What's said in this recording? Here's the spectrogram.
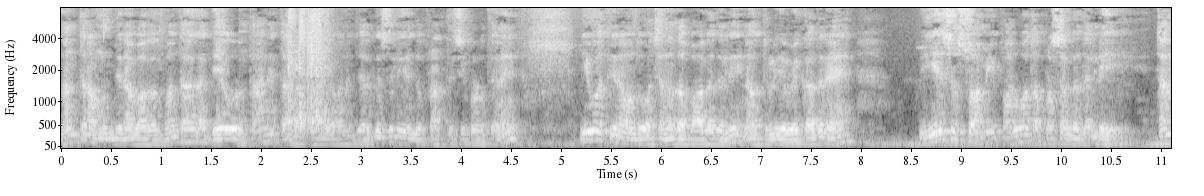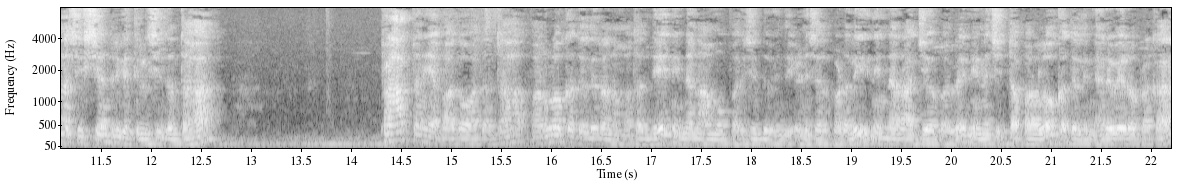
ನಂತರ ಮುಂದಿನ ಭಾಗಕ್ಕೆ ಬಂದಾಗ ದೇವರು ತಾನೇ ತನ್ನ ಕಾರ್ಯವನ್ನು ಜರುಗಿಸಲಿ ಎಂದು ಪ್ರಾರ್ಥಿಸಿಕೊಳ್ಳುತ್ತೇನೆ. ಇವತ್ತಿನ ಒಂದು ವಚನದ ಭಾಗದಲ್ಲಿ ನಾವು ತಿಳಿಯಬೇಕಾದರೆ, ಯೇಸು ಸ್ವಾಮಿ ಪರ್ವತ ಪ್ರಸಂಗದಲ್ಲಿ ತನ್ನ ಶಿಷ್ಯಂದ್ರಿಗೆ ತಿಳಿಸಿದಂತಹ ಪ್ರಾರ್ಥನೆಯ ಭಾಗವಾದಂತಹ ಪರಲೋಕದಲ್ಲಿರೋ ನಮ್ಮ ತಂದೆ, ನಿನ್ನ ನಾಮ ಪರಿಶುದ್ಧವೆಂದು ಎಣಿಸಲ್ಪಡಲಿ. ನಿನ್ನ ರಾಜ್ಯ ಬರಲಿ, ನಿನ್ನ ಚಿತ್ತ ಪರಲೋಕದಲ್ಲಿ ನೆರವೇರೋ ಪ್ರಕಾರ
